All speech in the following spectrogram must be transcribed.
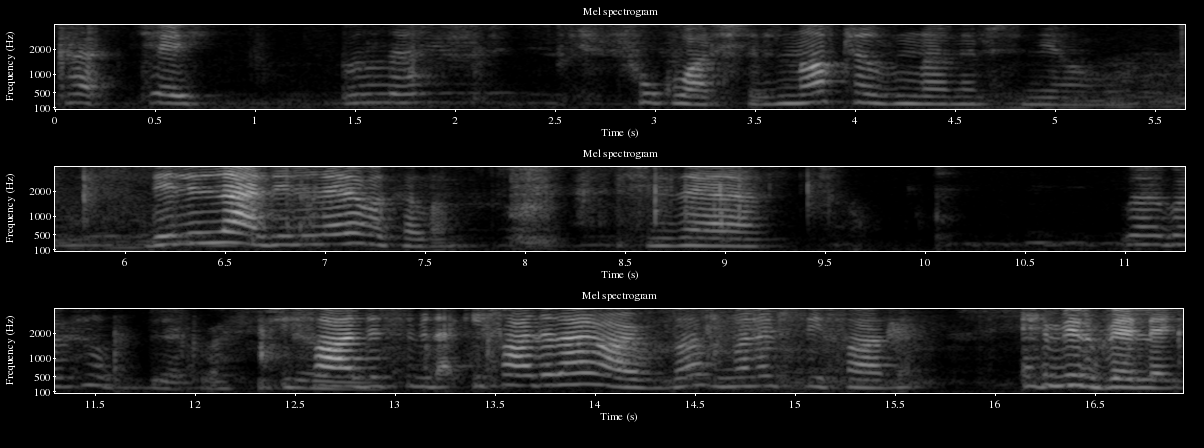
ka- şey. Bu ne? Çok var işte. Biz ne yapacağız bunların hepsini ya? Deliller, delillere bakalım. İşimize yarar. Ver baksana bir dakika başka bir şey? İfadesi bir dakika. İfadeler var burada. Bunların hepsi ifade. Emir Belek.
